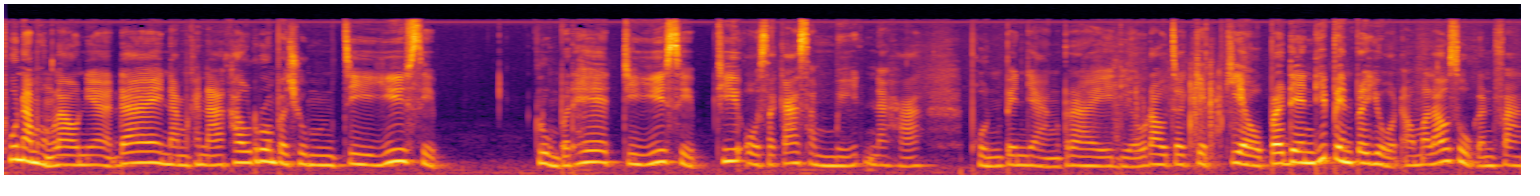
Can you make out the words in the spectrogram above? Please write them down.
ผู้นำของเราเนี่ยได้นำคณะเข้าร่วมประชุม G20 กลุ่มประเทศ G20 ที่โอซาก้าซัมมิตนะคะ ผลเป็นอย่างไร เดี๋ยวเราจะเก็บเกี่ยวประเด็นที่เป็นประโยชน์เอามาเล่าสู่กันฟัง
